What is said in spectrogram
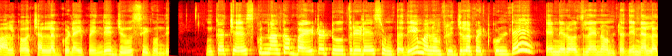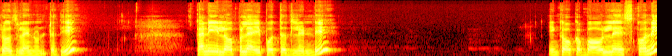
పాలకోవ చల్లగా కూడా అయిపోయింది జ్యూసీగా ఉంది ఇంకా చేసుకున్నాక బయట టూ త్రీ డేస్ ఉంటుంది. మనం ఫ్రిడ్జ్లో పెట్టుకుంటే ఎన్ని రోజులైనా ఉంటుంది నెల రోజులైనా ఉంటుంది. కానీ ఈ లోపలే అయిపోతుందిలేండి. ఇంకా ఒక బౌల్లో వేసుకొని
